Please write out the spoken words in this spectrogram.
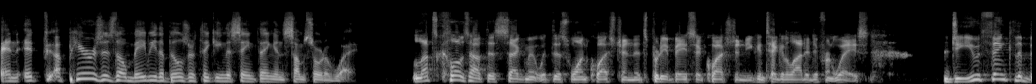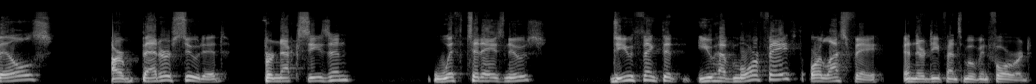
And it appears as though maybe the Bills are thinking the same thing in some sort of way. Let's close out this segment with this one question. It's pretty basic question. You can take it a lot of different ways. Do you think the Bills are better suited for next season with today's news? Do you think that you have more faith or less faith in their defense moving forward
